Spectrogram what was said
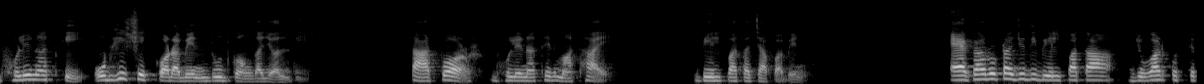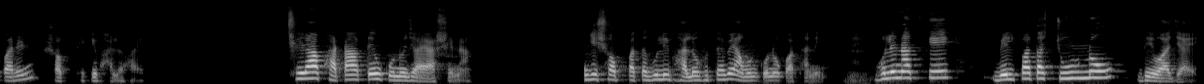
ভোলেনাথকে অভিষেক করাবেন দুধ গঙ্গা জল দিয়ে। তারপর ভোলেনাথের মাথায় বেলপাতা চাপাবেন। এগারোটা যদি বেলপাতা জোগাড় করতে পারেন সব থেকে ভালো হয়। ছেঁড়া ফাটাতেও কোনো যায় আসে না। যে সব পাতাগুলি ভালো হতে হবে, এমন কোনো কথা নেই। ভোলেনাথকে বেলপাতা চূর্ণ দেওয়া যায়।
